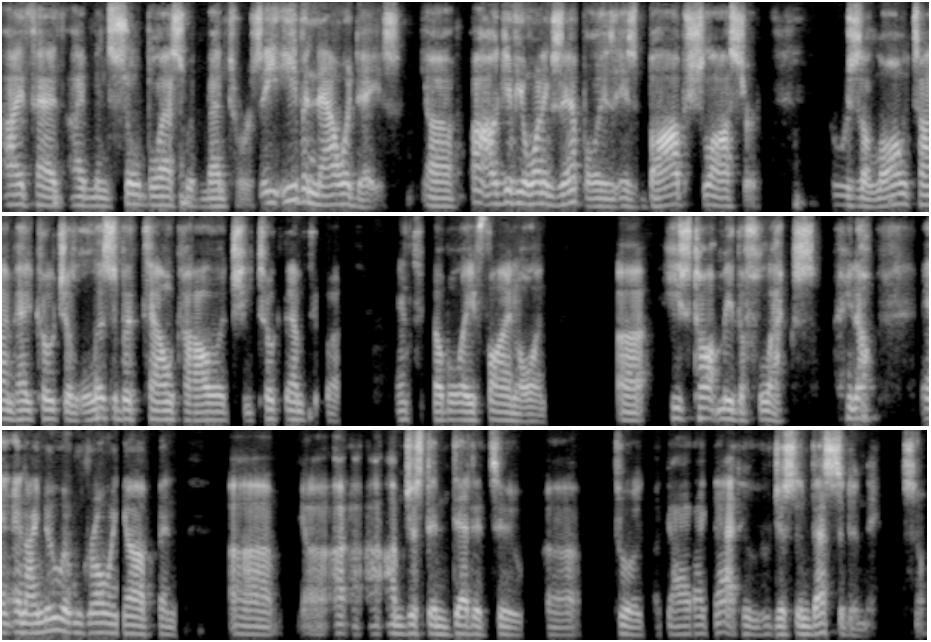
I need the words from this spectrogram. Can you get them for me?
I, have had, I've been so blessed with mentors, even nowadays. Uh, I'll give you one example is, is Bob Schlosser, who was a longtime head coach at Elizabethtown College. He took them to a NCAA final, and uh, he's taught me the flex, you know, and, and I knew him growing up, and uh, I, am just indebted to uh, to a, a, guy like that who, who just invested in me. So,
